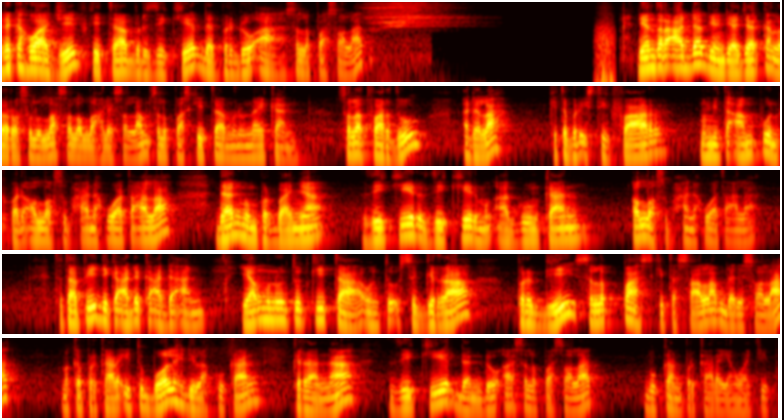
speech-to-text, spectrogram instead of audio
Adakah wajib kita berzikir dan berdoa selepas sholat? Di antara adab yang diajarkan oleh Rasulullah Sallallahu Alaihi Wasallam selepas kita menunaikan sholat fardu adalah kita beristighfar, meminta ampun kepada Allah Subhanahu Wa Taala dan memperbanyak zikir-zikir mengagungkan Allah Subhanahu Wa Taala. Tetapi jika ada keadaan yang menuntut kita untuk segera pergi selepas kita salam dari solat, maka perkara itu boleh dilakukan kerana zikir dan doa selepas solat bukan perkara yang wajib.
